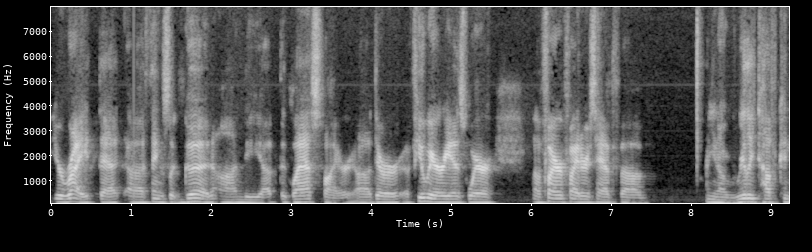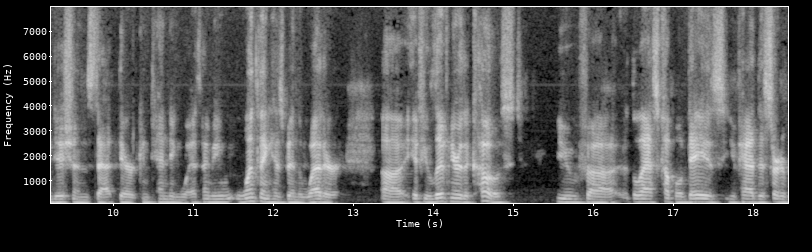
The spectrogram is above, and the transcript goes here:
you're right that uh, things look good on the uh, the glass fire. Uh, there are a few areas where firefighters have you know really tough conditions that they're contending with. I mean, one thing has been the weather uh, if you live near the coast, you've uh, the last couple of days you've had this sort of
